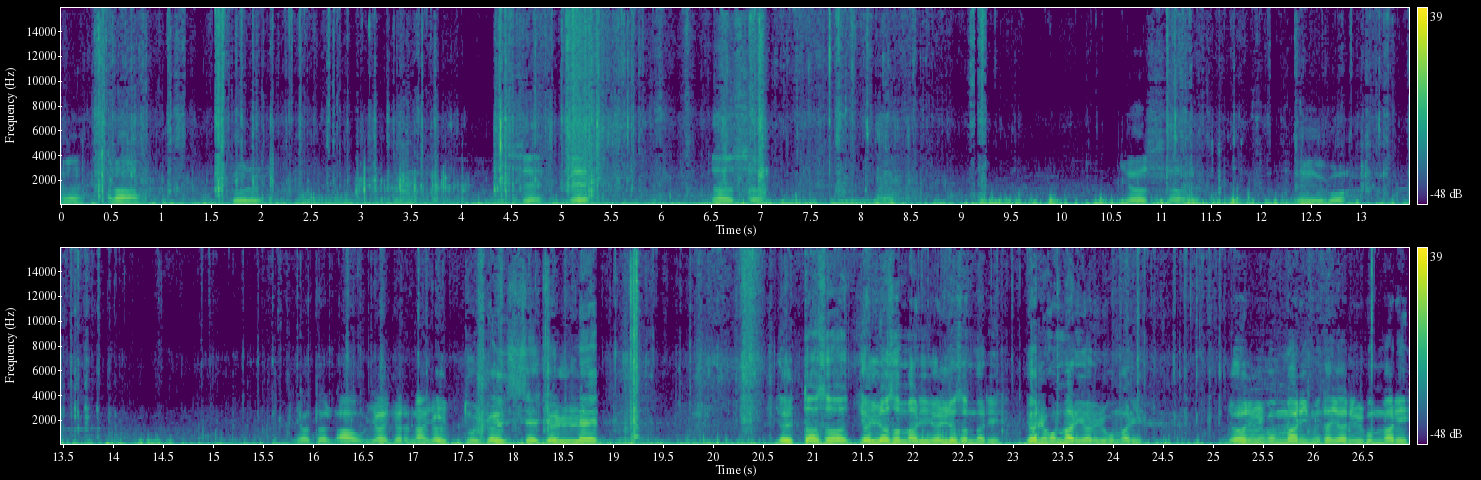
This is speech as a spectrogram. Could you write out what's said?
네, 하나, 둘, 음, 셋, 넷, 다섯, 네, 여섯, 일곱, 여덟, 아홉, 열, 열하나, 열둘, 열셋, 열넷, 열다섯, 열여섯 마리, 열여섯 마리, 열일곱 마리, 열일곱 마리. 열일곱 마리입니다. 열일곱 마리.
